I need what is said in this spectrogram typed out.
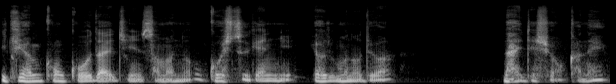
池上金光大臣様のご出現によるものではないでしょうかね。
